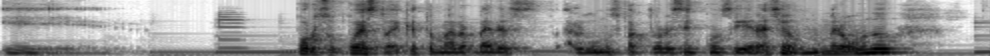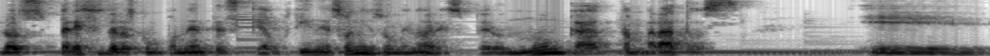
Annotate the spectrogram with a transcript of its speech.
Eh, por supuesto, hay que tomar varios, algunos factores en consideración. Número uno, los precios de los componentes que obtiene Sony son menores, pero nunca tan baratos. Eh,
